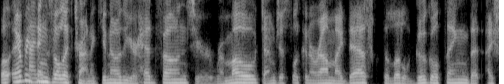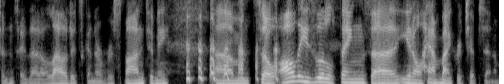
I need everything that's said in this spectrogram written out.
Well, everything's thing. electronic. You know, your headphones, your remote. I'm just looking around my desk, the little Google thing that I shouldn't say that aloud. It's going to respond to me. um, so all these little things, uh, you know, have microchips in them,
